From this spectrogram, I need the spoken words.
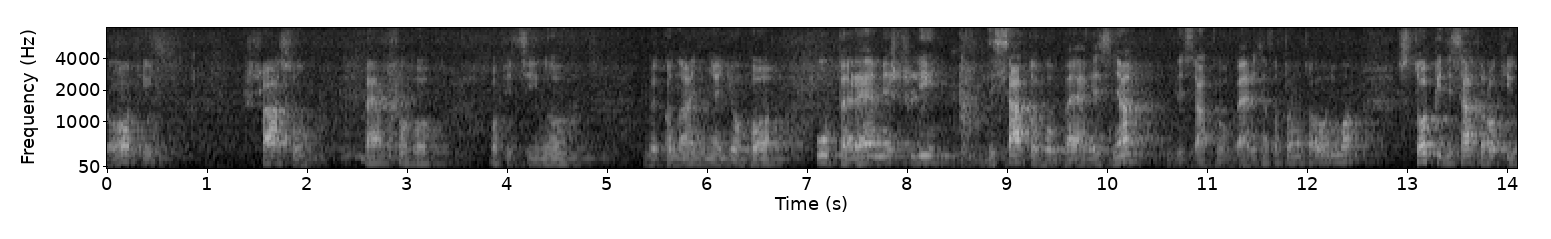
років з часу першого офіційного виконання його у перемишлі 10 березня, 10 березня запам'ятовуємо, 150 років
